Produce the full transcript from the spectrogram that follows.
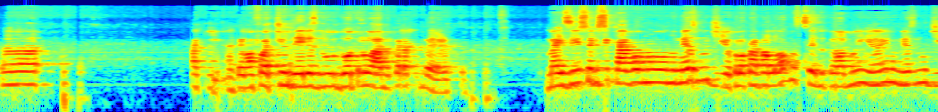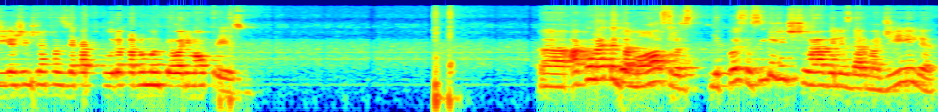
Uh, aqui, tem uma fotinho deles do, do outro lado que era coberto. Mas isso eles ficavam no, no, mesmo dia. Eu colocava logo cedo pela manhã e no mesmo dia a gente já fazia a captura para não manter o animal preso. Uh, a coleta de amostras, depois, assim que a gente tirava eles da armadilha,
